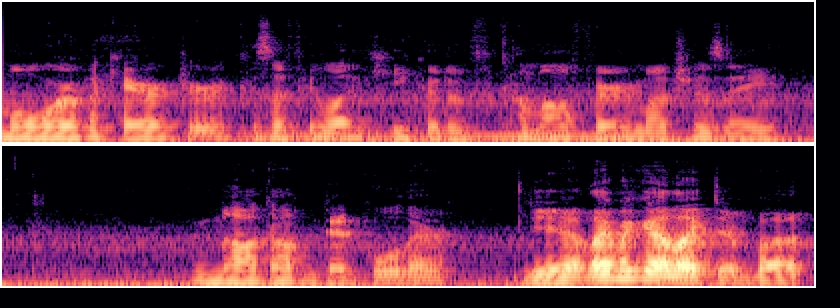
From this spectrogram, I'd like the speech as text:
more of a character because I feel like he could have come off very much as a knockoff Deadpool there. Yeah, like I I liked it, but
